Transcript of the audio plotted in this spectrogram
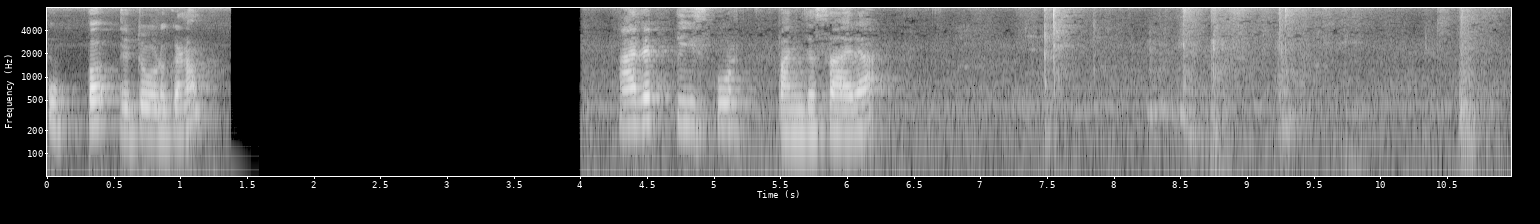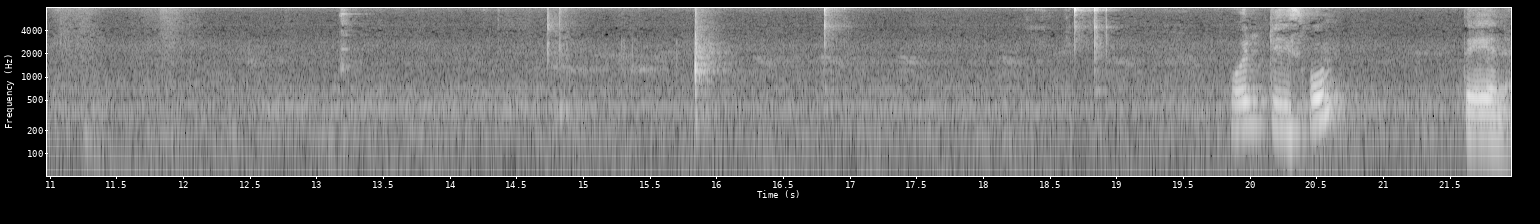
ഉപ്പ് ഇട്ട് കൊടുക്കണം. അര ടീസ്പൂൺ പഞ്ചസാര. ഒരു ടീസ്പൂൺ തേന്.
